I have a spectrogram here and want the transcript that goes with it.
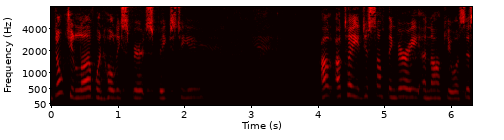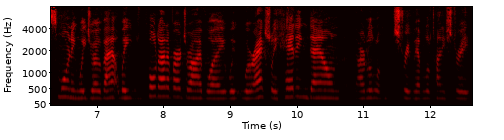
But don't you love when Holy Spirit speaks to you? I'll, I'll tell you just something very innocuous. This morning we drove out, we pulled out of our driveway. We were actually heading down our little street. We have a little tiny street.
